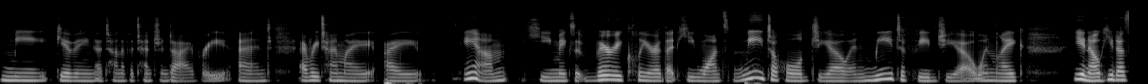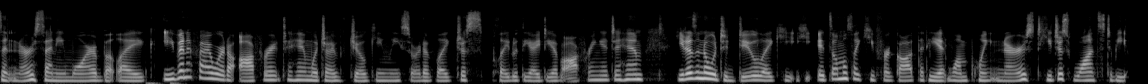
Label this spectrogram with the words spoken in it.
me giving a ton of attention to Ivory, and every time I I am, he makes it very clear that he wants me to hold Gio and me to feed Gio when like you know, he doesn't nurse anymore, but like even if I were to offer it to him, which I've jokingly sort of like just played with the idea of offering it to him, he doesn't know what to do. Like he, he it's almost like he forgot that he at one point nursed. He just wants to be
